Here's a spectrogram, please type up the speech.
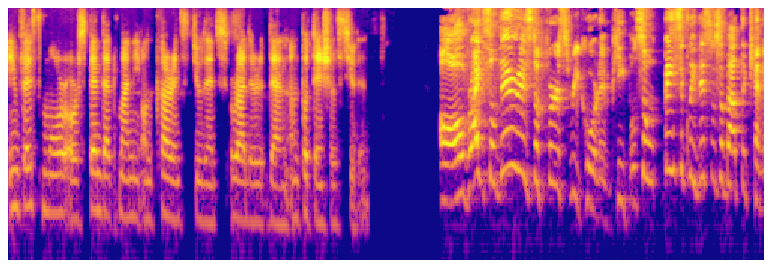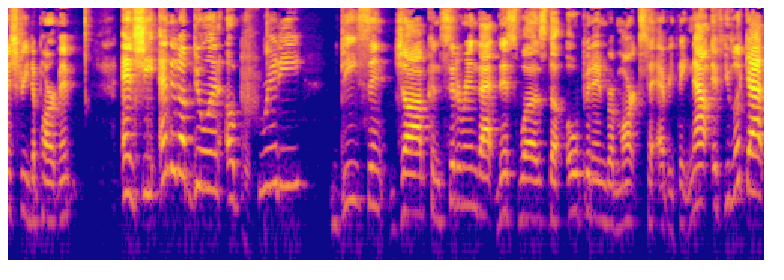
invest more or spend that money on current students rather than on potential students all right, so there is the first recording, people. So basically, this was about the chemistry department, and she ended up doing a pretty decent job considering that this was the opening remarks to everything. Now, if you look at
